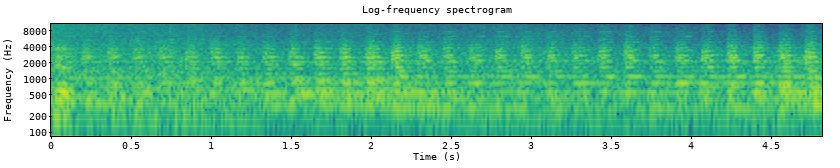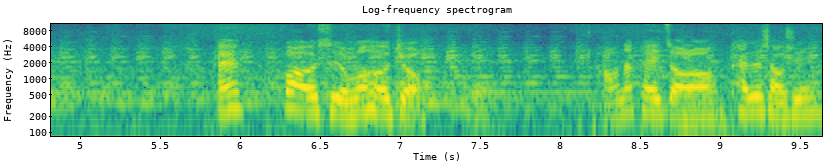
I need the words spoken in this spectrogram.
谢。哎，不好意思，有没有喝酒？好，那可以走了，开车小心。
